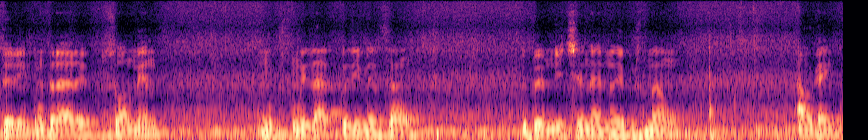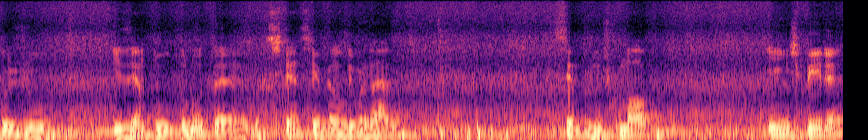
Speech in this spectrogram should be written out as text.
poder encontrar pessoalmente uma personalidade com a dimensão do Primeiro-Ministro Xanana Guzmão, alguém cujo exemplo de luta, de resistência pela liberdade sempre nos comove e inspira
